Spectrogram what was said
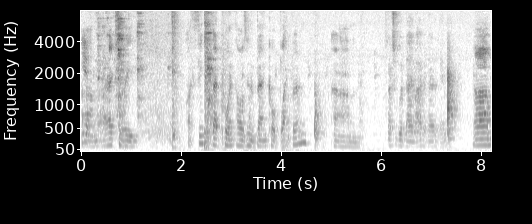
Yeah. Um, I actually, I think at that point, I was in a band called Blackburn. Um, That's a good name. I haven't heard of them. Um,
